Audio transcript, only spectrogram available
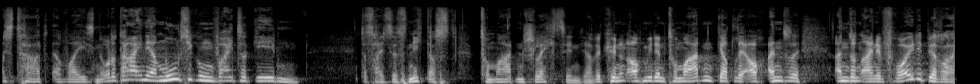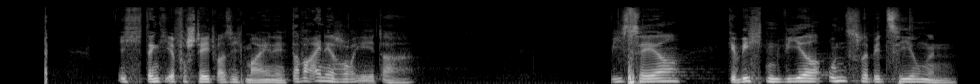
als Tat erweisen oder da eine Ermutigung weitergeben. Das heißt jetzt nicht, dass Tomaten schlecht sind. Ja, wir können auch mit dem Tomatengärtle auch andere, anderen eine Freude bereiten. Ich denke, ihr versteht, was ich meine. Da war eine Reue da. Wie sehr gewichten wir unsere Beziehungen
